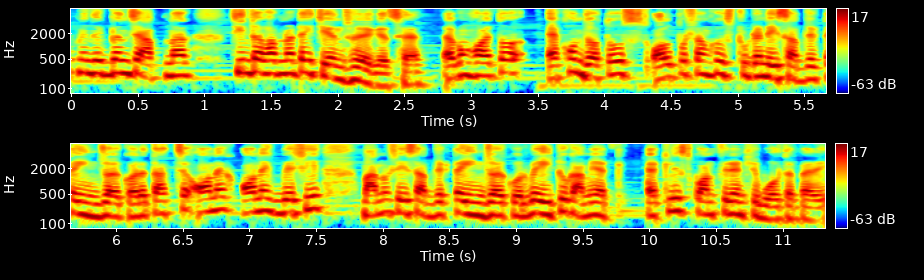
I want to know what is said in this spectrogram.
আপনি দেখবেন যে আপনার চিন্তা ভাবনাটাই চেঞ্জ হয়ে গেছে এবং হয়তো এখন যত অল্প সংখ্যক স্টুডেন্ট এই সাবজেক্টটা এনজয় করে, তার চেয়ে অনেক অনেক বেশি মানুষ এই সাবজেক্টটা এনজয় করবে, এইটুকু আমি অ্যাটলিস্ট কনফিডেন্টলি বলতে পারি।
